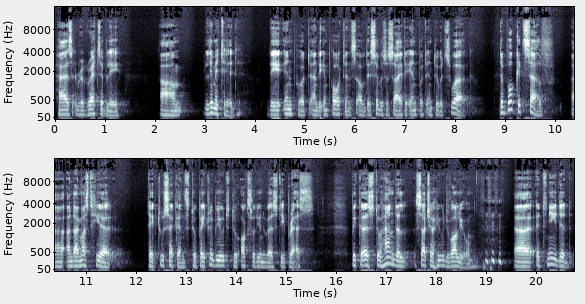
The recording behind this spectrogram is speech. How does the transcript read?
has regrettably um, limited the input and the importance of the civil society input into its work. The book itself, uh, and I must here take two seconds to pay tribute to Oxford University Press, because to handle such a huge volume, uh, it needed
